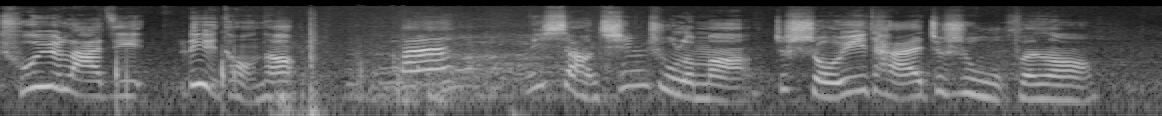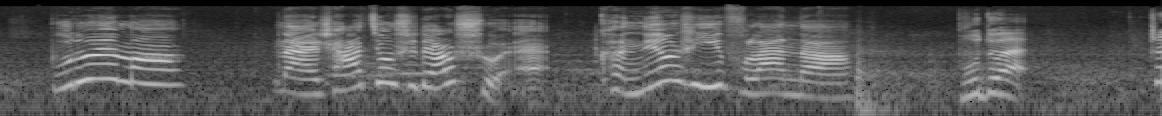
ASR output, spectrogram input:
厨余垃圾绿桶桶。哎，你想清楚了吗？这手一抬就是五分哦。不对吗？奶茶就是点水，肯定是衣服烂的。不对，这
